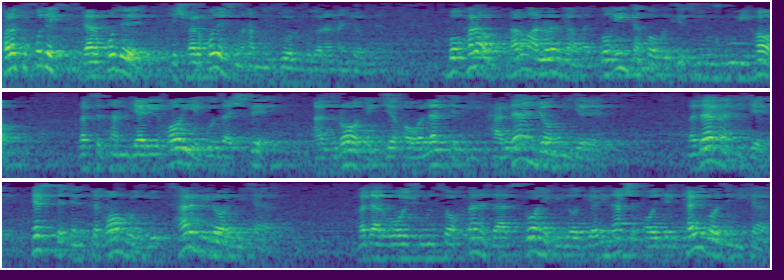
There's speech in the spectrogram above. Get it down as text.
حالا تو خود در خود کشور خودشون هم ظلم رو دارن انجام میدن. با حالا مرحوم الله که با این تفاوت که زورگویی ها و ستمگری های گذشته از راه جهالت بی پرده انجام می‌گیره و در نتیجه حس انتقام رو زودتر بیدار می‌کرد و در واژگون ساختن دستگاه بیدادگری نقش عاجلتری بازی می‌کرد.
